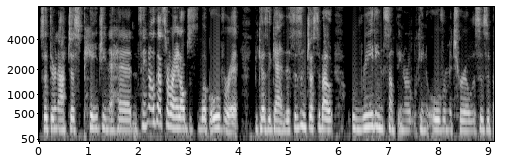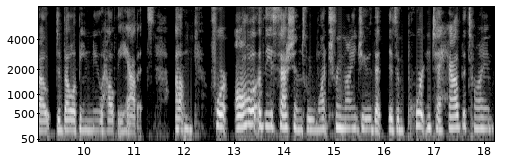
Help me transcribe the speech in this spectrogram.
so that they're not just paging ahead and saying, oh, that's all right, I'll just look over it. Because again, this isn't just about reading something or looking over material. This is about developing new healthy habits. Um, for all of these sessions, we want to remind you that it's important to have the time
